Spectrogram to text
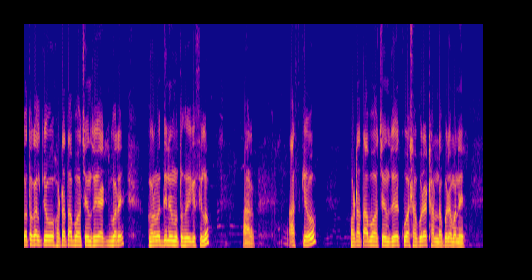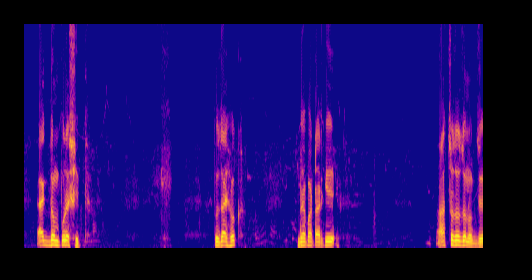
গতকালকেও হঠাৎ আবহাওয়া চেঞ্জ হয়ে একবারে গরমের দিনের মতো হয়ে গেছিল। আর আজকেও হঠাৎ আবহাওয়া চেঞ্জ হয়ে কুয়াশা পরে ঠান্ডা পরে মানে একদম পুরো শীত। তো যাই হোক, ব্যাপারটা আর কি আশ্চর্যজনক যে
